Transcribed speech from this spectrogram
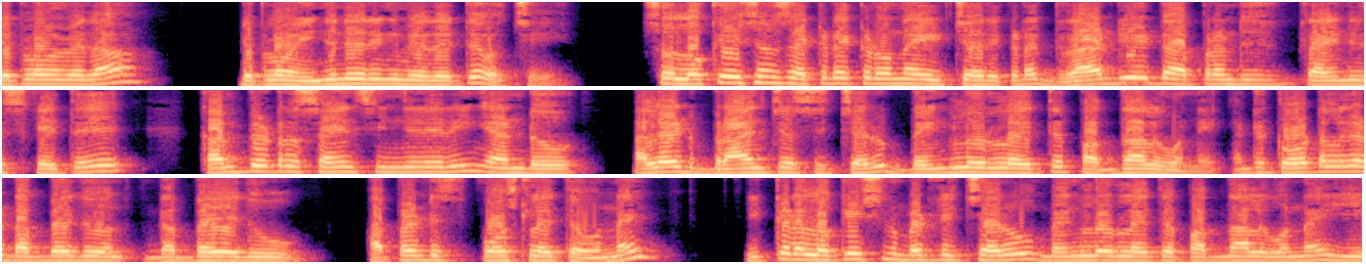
డిప్లొమా మీద డిప్లొమా ఇంజనీరింగ్ మీద అయితే వచ్చాయి. సో లొకేషన్స్ ఎక్కడెక్కడ ఉన్నాయి ఇచ్చారు ఇక్కడ? గ్రాడ్యుయేట్ అప్రెంటిస్ ట్రైనీస్కి అయితే computer science engineering and allied branches ఇచ్చారు. బెంగళూరులో అయితే పద్నాలుగు ఉన్నాయి. అంటే టోటల్గా డెబ్బై ఐదు డెబ్బై ఐదు అప్రెంటిస్ పోస్టులు అయితే ఉన్నాయి. ఇక్కడ లొకేషన్ బట్టి ఇచ్చారు. బెంగళూరులో అయితే పద్నాలుగు ఉన్నాయి. ఈ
